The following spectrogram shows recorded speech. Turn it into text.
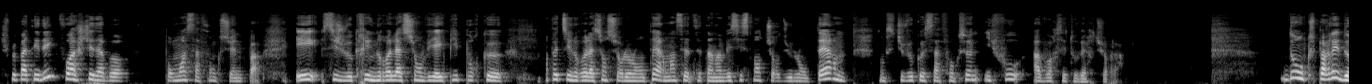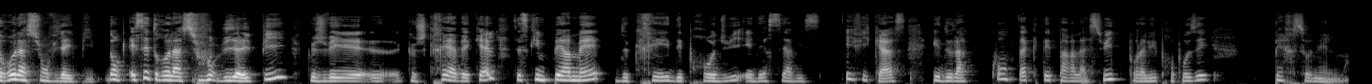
je peux pas t'aider il faut acheter d'abord. Pour moi ça fonctionne pas. Et si je veux créer une relation VIP pour que en fait c'est une relation sur le long terme hein, c'est un investissement sur du long terme. Donc si tu veux que ça fonctionne il faut avoir cette ouverture là donc, je parlais de relation VIP. Donc, et cette relation VIP que je vais, euh, que je crée avec elle, c'est ce qui me permet de créer des produits et des services efficaces et de la contacter par la suite pour la lui proposer personnellement.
